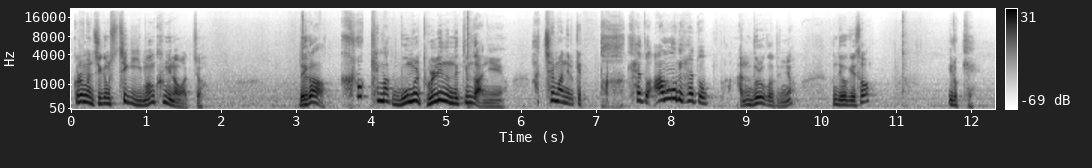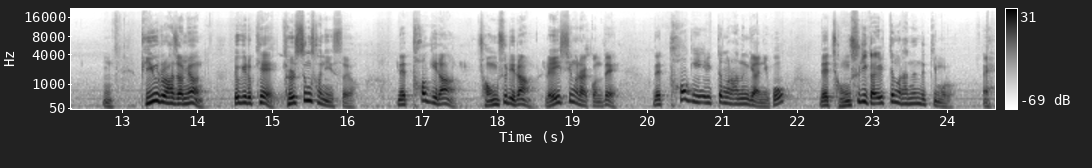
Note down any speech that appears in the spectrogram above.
그러면 지금 스틱이 이만큼이나 왔죠. 내가 그렇게 막 몸을 돌리는 느낌도 아니에요. 하체만 이렇게 탁 해도 아무리 해도 안 돌거든요. 근데 여기서 이렇게 음, 비유를 하자면 여기 이렇게 결승선이 있어요. 내 턱이랑 정수리랑 레이싱을 할 건데 내 턱이 1등을 하는 게 아니고 내 정수리가 1등을 하는 느낌으로 네,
